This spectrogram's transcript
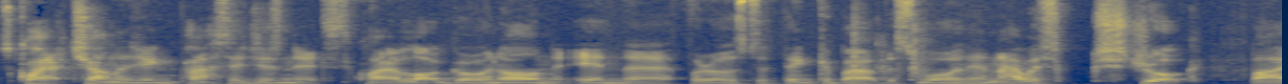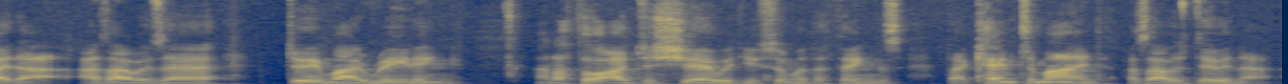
It's quite a challenging passage, isn't it? It's quite a lot going on in there for us to think about this morning. And I was struck by that as I was uh, doing my reading. And I thought I'd just share with you some of the things that came to mind as I was doing that.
